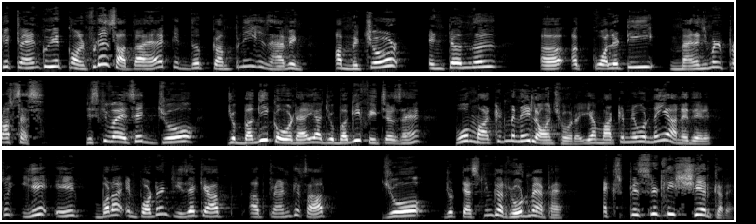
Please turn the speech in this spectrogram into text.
कि क्लाइंट को ये कॉन्फिडेंस आता है कि the company is having a mature internal quality management process जिसकी वजह से जो जो बगी कोड है या जो बगी फीचर्स हैं, वो मार्केट में नहीं लॉन्च हो रहे, या मार्केट में वो नहीं आने दे रहे। तो ये एक बड़ा इंपॉर्टेंट चीज़ है कि आप आप क्लाइंट के साथ जो जो टेस्टिंग का रोड मैप है एक्सप्लिसिटली शेयर करें।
